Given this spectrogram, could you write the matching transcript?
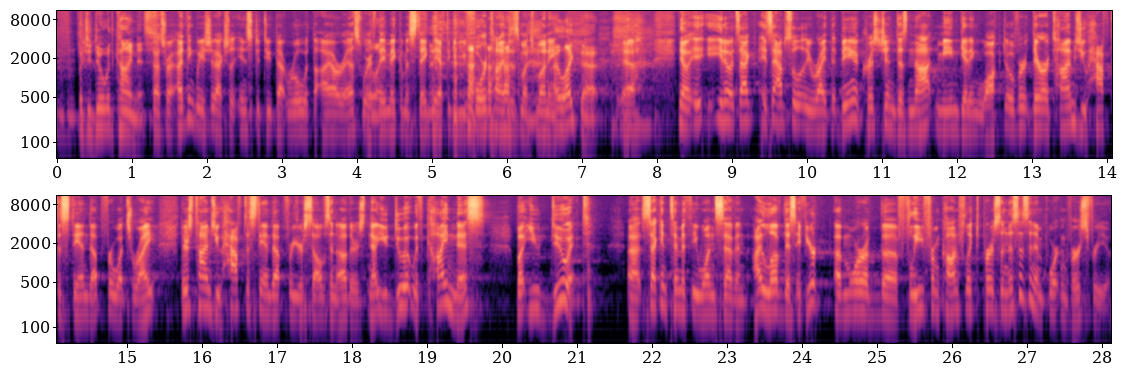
mm-hmm. but you do it with kindness. That's right. I think we should actually institute that rule with the IRS where like if they make a mistake, they have to give you four times as much money. I like that. Yeah. No, it, you know, it's, it's absolutely right that being a Christian does not mean getting walked over. There are times you have to stand up for what's right, there's times you have to stand up for yourselves and others. Now, you do it with kindness, but you do it. Uh, 2 Timothy 1 7. I love this. If you're a more of the flee from conflict person, this is an important verse for you.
